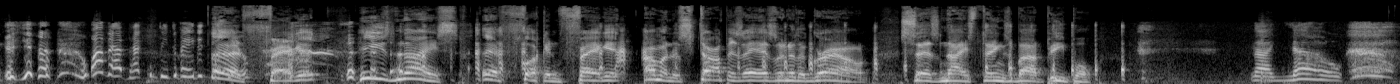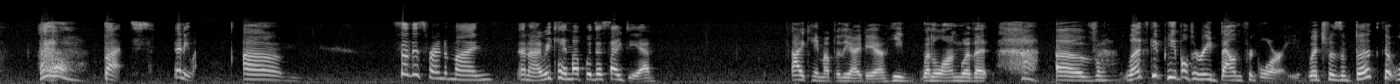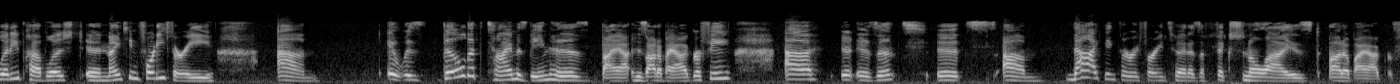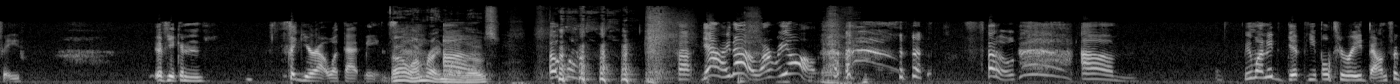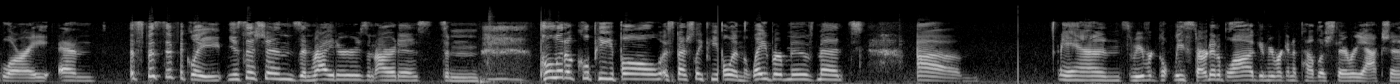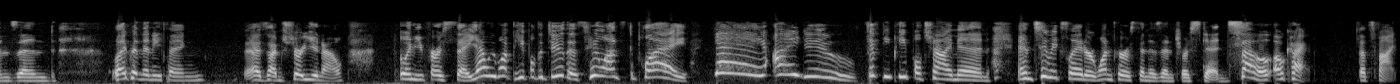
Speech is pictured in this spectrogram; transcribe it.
that that could be debated that too. faggot. He's nice. That fucking faggot. I'm going to stomp his ass into the ground. Says nice things about people. I know. but anyway, um, so this friend of mine and I, we came up with this idea. I came up with the idea. He went along with it of let's get people to read Bound for Glory, which was a book that Woody published in 1943. Um, it was billed at the time as being his bio, his autobiography. Uh, it isn't. It's um, now I think they're referring to it as a fictionalized autobiography. If you can figure out what that means. Oh, I'm writing one of Uh, those. Oh, well. Uh, yeah, I know. Aren't we all? so, um, we wanted to get people to read Bound for Glory and specifically musicians and writers and artists and political people, especially people in the labor movement. Um, and we were we started a blog and we were going to publish their reactions and like with anything as i'm sure you know when you first say yeah we want people to do this. Who wants to play? Yay i do. 50 people chime in and two weeks later one person is interested. So okay that's fine.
